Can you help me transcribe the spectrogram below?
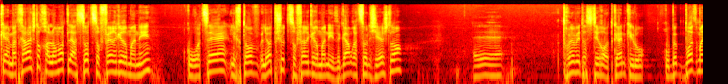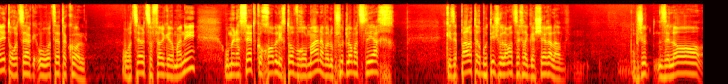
כן, בהתחלה יש לו חלומות לעשות סופר גרמני, הוא רוצה לכתוב, להיות פשוט סופר גרמני, זה גם רצון שיש לו. אתם יכולים להבין את הסתירות, כן? כאילו, בו זמנית הוא רוצה, הוא רוצה את הכל. הוא רוצה להיות סופר גרמני, הוא מנסה את כוחו בלכתוב רומן, אבל הוא פשוט לא מצליח, כי זה פער תרבותי שהוא לא מצליח לגשר עליו. הוא פשוט, זה לא,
